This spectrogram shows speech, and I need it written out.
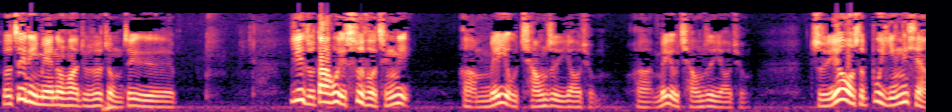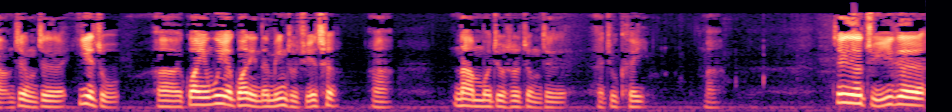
所以这里面的话就是这种这个业主大会是否成立啊，没有强制要求。啊，没有强制要求，只要是不影响这种这个业主呃关于物业管理的民主决策啊，那么就说这种这个呃就可以啊。这个举一个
